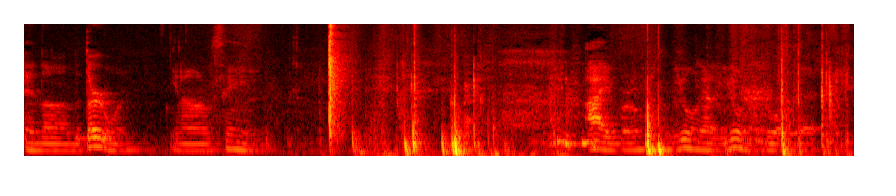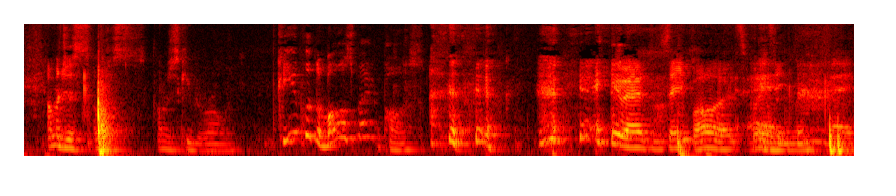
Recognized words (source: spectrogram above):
And um, the third one, you know what I'm saying? Alright, bro. You don't gotta, you don't gotta do all of that. I'ma just, I'm just, I'm just keep it rolling. Can you put the balls back? Pause. you have to say pause. It's Hey, crazy. hey,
